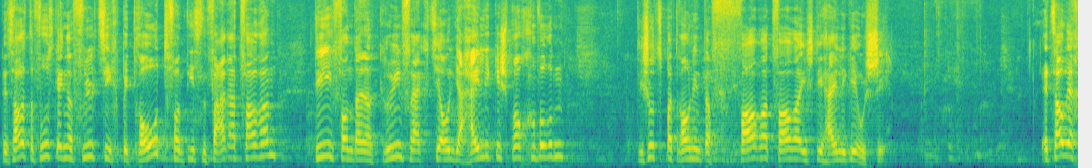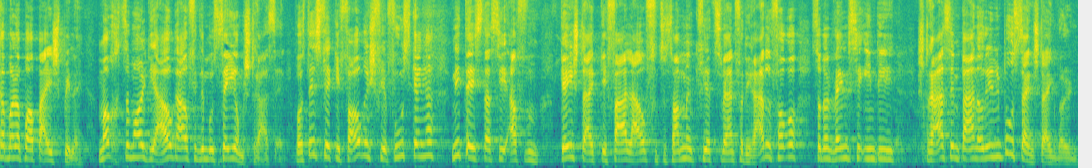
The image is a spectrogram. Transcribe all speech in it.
Das heißt, der Fußgänger fühlt sich bedroht von diesen Fahrradfahrern, die von der Grünfraktion ja heilig gesprochen wurden. Die Schutzpatronin der Fahrradfahrer ist die heilige Uschi. Jetzt sage ich euch einmal ein paar Beispiele. Macht mal die Augen auf in der Museumstraße. Was das für Gefahr ist für Fußgänger, nicht das, dass sie auf dem Gehsteig Gefahr laufen, zusammengeführt zu werden für die Radlfahrer, sondern wenn sie in die Straßenbahn oder in den Bus einsteigen wollen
